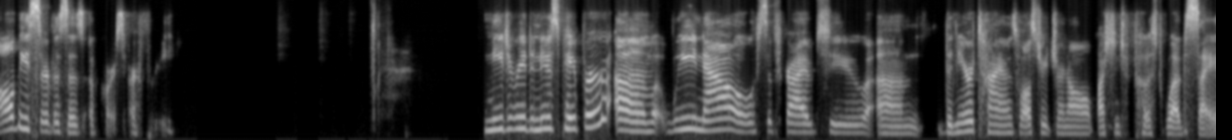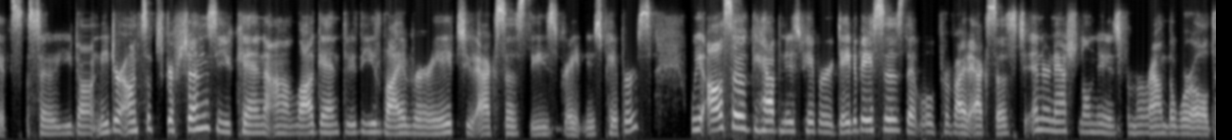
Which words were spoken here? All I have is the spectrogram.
All these services, of course, are free need to read a newspaper, um, we now subscribe to um, the New York Times, Wall Street Journal, Washington Post websites. So you don't need your own subscriptions. You can uh, log in through the library to access these great newspapers. We also have newspaper databases that will provide access to international news from around the world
